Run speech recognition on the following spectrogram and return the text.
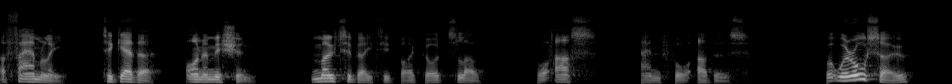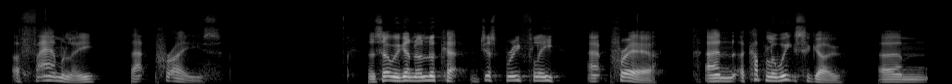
a family together on a mission, motivated by God's love for us and for others. But we're also a family that prays. And so we're going to look at just briefly at prayer. And a couple of weeks ago, um,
